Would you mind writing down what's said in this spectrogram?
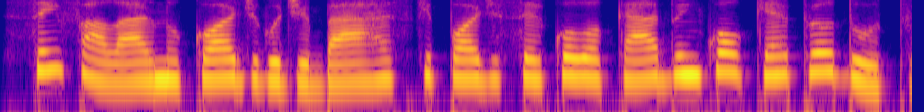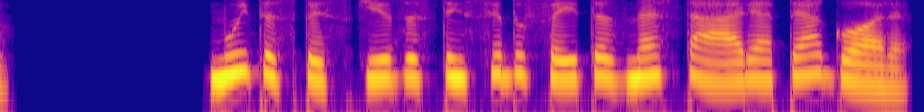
Sem falar no código de barras que pode ser colocado em qualquer produto. Muitas pesquisas têm sido feitas nesta área até agora.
